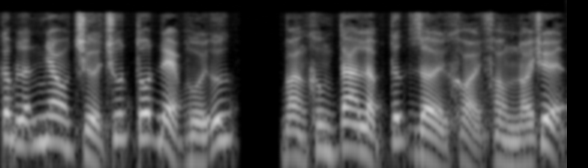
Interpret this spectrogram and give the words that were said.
cấp lẫn nhau chừa chút tốt đẹp hồi ức, bằng không ta lập tức rời khỏi phòng nói chuyện.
